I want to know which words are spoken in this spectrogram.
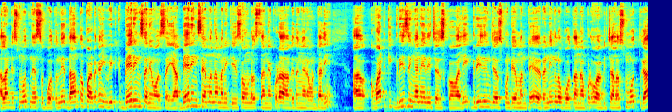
అలాంటి స్మూత్నెస్ పోతుంది. దాంతో పాటుగా వీటికి బేరింగ్స్ అనేవి వస్తాయి. ఆ బేరింగ్స్ ఏమన్నా మనకి సౌండ్ వస్తానే కూడా ఆ విధంగానే ఉంటుంది. వాటికి గ్రీజింగ్ అనేది చేసుకోవాలి. గ్రీజింగ్ చేసుకుంటే ఏమంటే రన్నింగ్లో పోతున్నప్పుడు అవి చాలా స్మూత్గా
